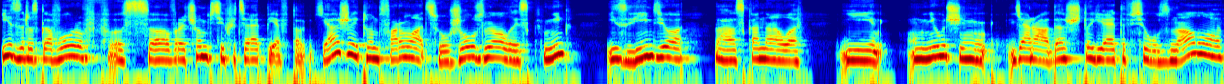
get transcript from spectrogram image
из разговоров с врачом-психотерапевтом. Я же эту информацию уже узнала из книг, из видео а, с канала, и мне очень, я рада, что я это все узнала.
